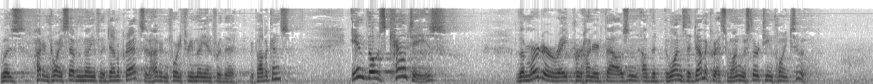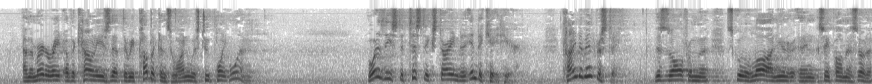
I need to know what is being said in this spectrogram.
was 127 million for the Democrats and 143 million for the Republicans. In those counties, the murder rate per 100,000 of the, the ones the Democrats won was 13.2. And the murder rate of the counties that the Republicans won was 2.1. What are these statistics starting to indicate here? Kind of interesting. This is all from the School of Law in St. Paul, Minnesota.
